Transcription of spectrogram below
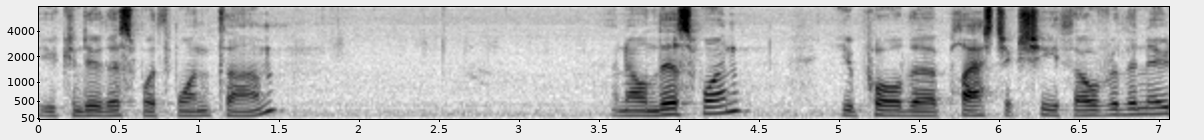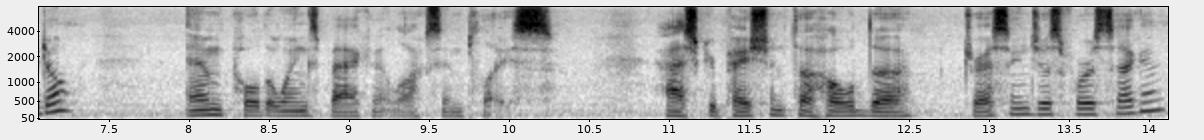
you can do this with one thumb. And on this one, you pull the plastic sheath over the needle and pull the wings back and it locks in place. Ask your patient to hold the dressing just for a second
